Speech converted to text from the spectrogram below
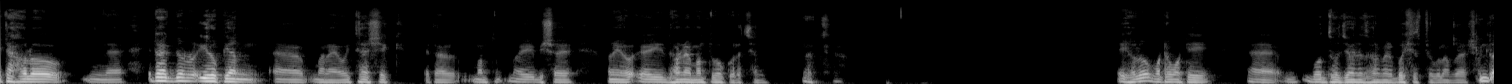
এটা হলো এটা একজন ইউরোপিয়ান মানে ঐতিহাসিক এটার মন্তব্য এই বিষয়ে উনি এই ধরনের মন্তব্য করেছেন। আচ্ছা। এই হলো মোটামুটি বৌদ্ধ জৈন ধর্মের বৈশিষ্ট্যগুলো আমরা কিন্তু।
